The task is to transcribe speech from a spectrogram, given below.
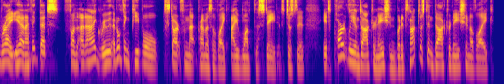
Right. Yeah. And I think that's fun. And I agree with I don't think people start from that premise of like, I want the state. It's just that it's partly indoctrination, but it's not just indoctrination of like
